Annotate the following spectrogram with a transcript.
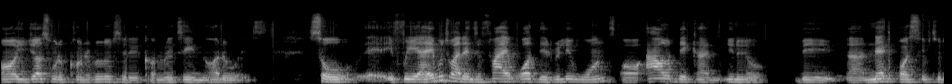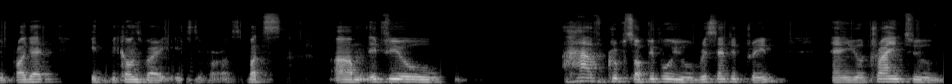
or you just want to contribute to the community in other ways? So if we are able to identify what they really want or how they can, you know, be uh, net positive to the project, it becomes very easy for us. But um, if you have groups of people you recently trained and you're trying to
